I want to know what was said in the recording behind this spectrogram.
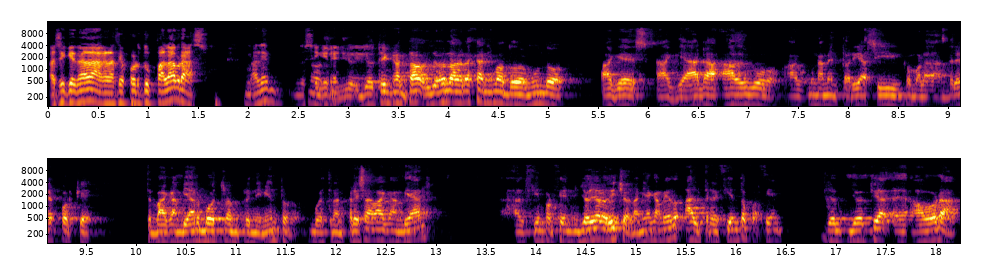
Así que nada, gracias por tus palabras, ¿vale? yo, estoy encantado. Yo la verdad es que animo a todo el mundo a que, a que haga algo, una mentoría así como la de Andrés, porque va a cambiar vuestro emprendimiento. Vuestra empresa va a cambiar al 100%. Yo ya lo he dicho, la mía ha cambiado al 300%. Yo, yo estoy eh, ahora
